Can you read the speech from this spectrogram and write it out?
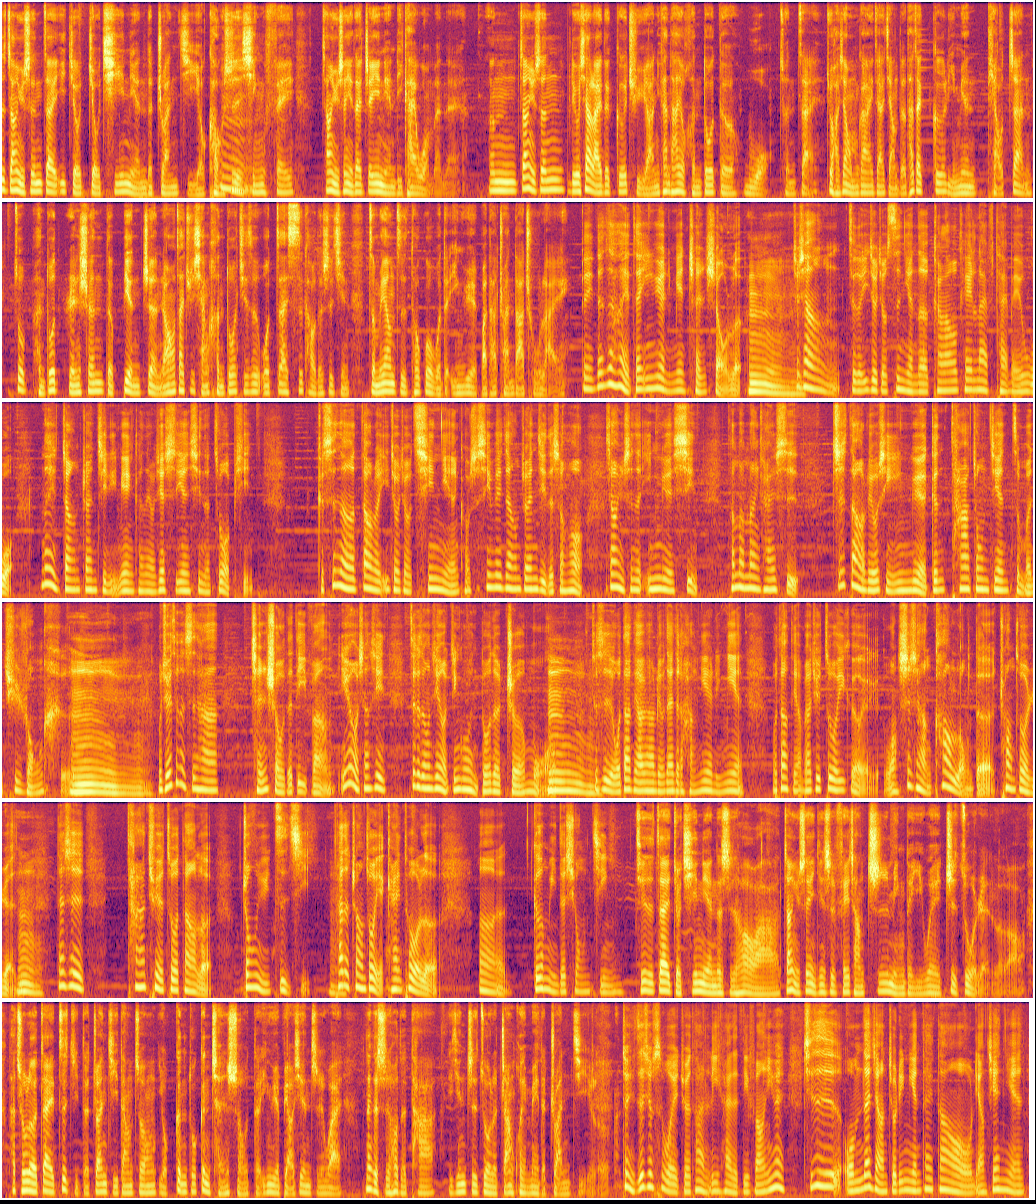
是张雨生在一九九七年的专辑，有《口是心非》。张雨生也在这一年离开我们呢。嗯，张雨生留下来的歌曲啊，你看他有很多的我存在，就好像我们刚才在讲的，他在歌里面挑战，做很多人生的辩证，然后再去想很多其实我在思考的事情，怎么样子透过我的音乐把它传达出来。对，但是他也在音乐里面成熟了。嗯，就像这个一九九四年的卡拉 OK Live 台北我那张专辑里面，可能有些实验性的作品。可是呢，到了一九九七年《口是心非》这张专辑的时候，张雨生的音乐性，他慢慢开始知道流行音乐跟他中间怎么去融合。嗯，我觉得这个是他成熟的地方，因为我相信这个中间有经过很多的折磨。嗯，就是我到底要不要留在这个行业里面？我到底要不要去做一个往市场靠拢的创作人？嗯，但是他却做到了。忠于自己，他的创作也开拓了，呃，歌迷的胸襟。其实，在九七年的时候啊，张雨生已经是非常知名的一位制作人了哦。他除了在自己的专辑当中有更多更成熟的音乐表现之外，那个时候的他已经制作了张惠妹的专辑了。对，这就是我也觉得他很厉害的地方。因为其实我们在讲九零年代到两千年。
